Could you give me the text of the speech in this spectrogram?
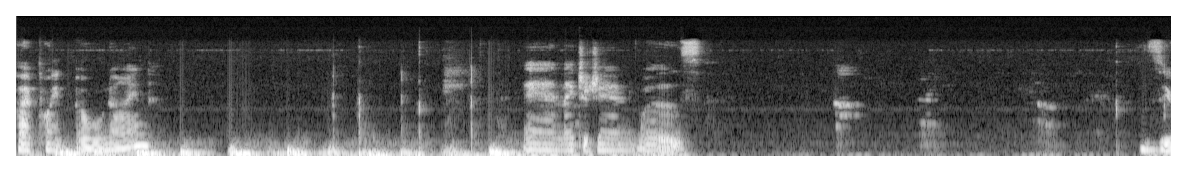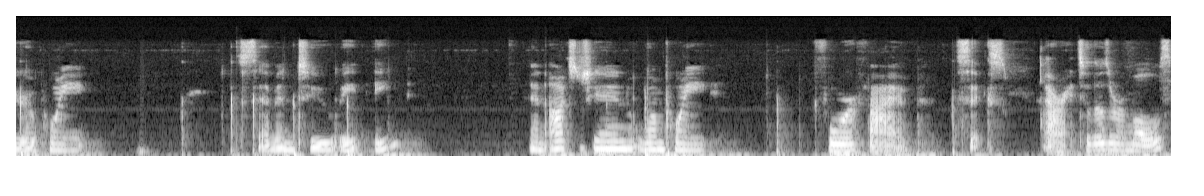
5.09, and nitrogen was 0.7288 and oxygen 1.456. All right, so those are our moles.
